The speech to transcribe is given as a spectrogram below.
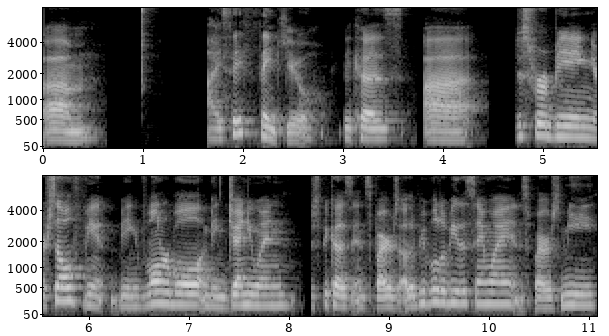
um, I say thank you because uh, just for being yourself, being, being vulnerable, and being genuine, just because it inspires other people to be the same way, it inspires me.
